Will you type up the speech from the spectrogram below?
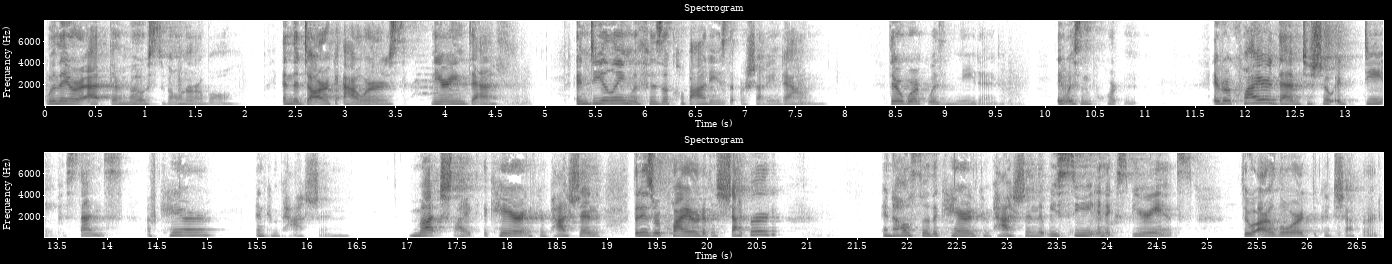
when they were at their most vulnerable, in the dark hours nearing death, and dealing with physical bodies that were shutting down. Their work was needed, it was important. It required them to show a deep sense of care and compassion, much like the care and compassion that is required of a shepherd, and also the care and compassion that we see and experience through our Lord, the Good Shepherd.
